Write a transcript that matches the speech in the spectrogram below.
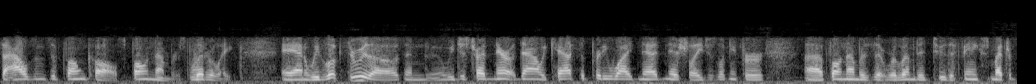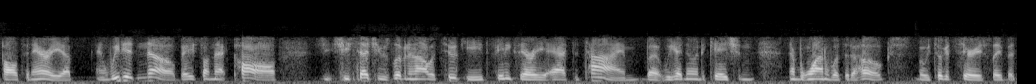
thousands of phone calls, phone numbers, literally. And we looked through those, and we just tried to narrow it down. We cast a pretty wide net initially, just looking for uh, phone numbers that were limited to the Phoenix metropolitan area. And we didn't know, based on that call, she, said she was living in Ahwatukee, the Phoenix area at the time, but we had no indication. Number one, was it a hoax? But we took it seriously, but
